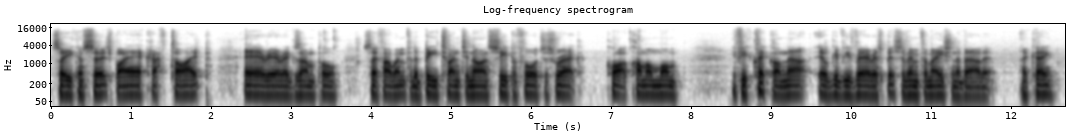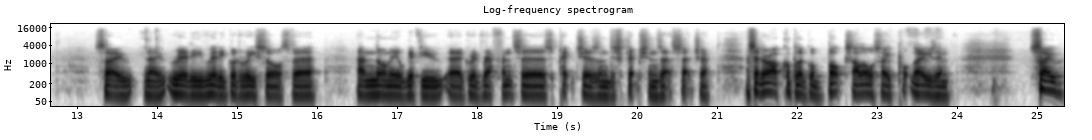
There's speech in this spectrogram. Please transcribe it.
so you can search by aircraft type area example. So if I went for the B29 Super Fortress wreck, quite a common one. If you click on that, it'll give you various bits of information about it. Okay, so you know, really, really good resource there. And normally it'll give you uh, grid references, pictures, and descriptions, etc. I said there are a couple of good books. I'll also put those in. So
